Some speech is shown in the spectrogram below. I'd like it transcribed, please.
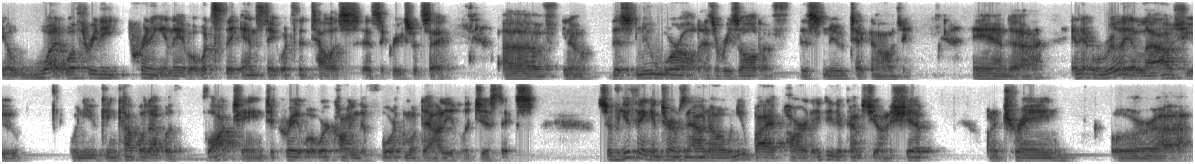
you know, what will 3D printing enable? What's the end state? What's the telos, as the Greeks would say, of you know this new world as a result of this new technology, and uh, and it really allows you when you can couple it up with blockchain to create what we're calling the fourth modality of logistics. So if you think in terms now, no, when you buy a part, it either comes to you on a ship, on a train, or uh,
